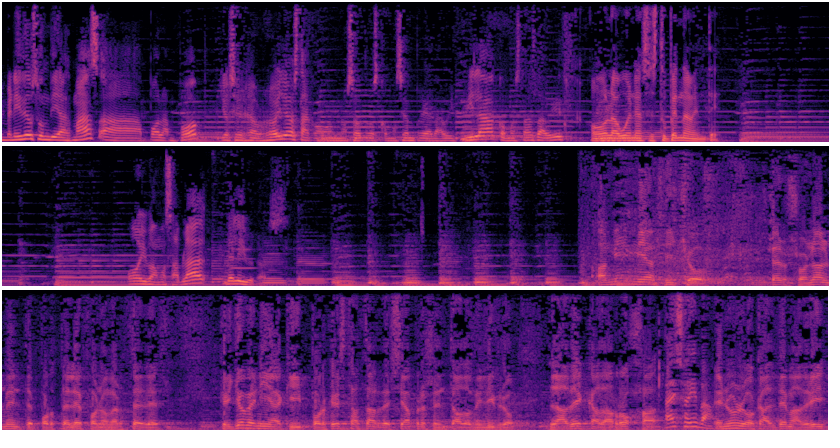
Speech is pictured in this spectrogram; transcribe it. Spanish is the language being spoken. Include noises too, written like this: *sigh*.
Bienvenidos un día más a Pol and Pop. Yo soy Raúl Rollo, está con nosotros como siempre David Vila. ¿Cómo estás David? Hola, buenas, estupendamente. Hoy vamos a hablar de libros. A mí me has dicho personalmente por teléfono, Mercedes, que yo venía aquí porque esta tarde se ha presentado mi libro La década roja A eso iba. en un local de Madrid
